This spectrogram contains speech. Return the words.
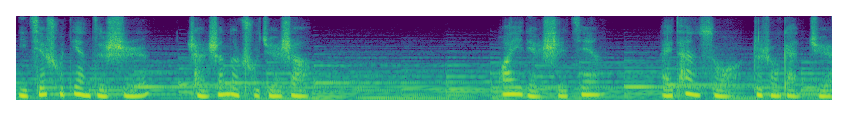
你接触垫子时产生的触觉上，花一点时间来探索。这种感觉，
